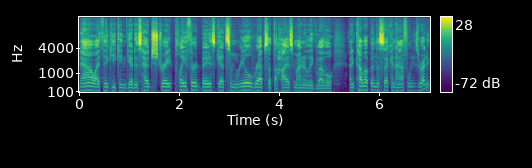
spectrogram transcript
Now I think he can get his head straight, play third base, get some real reps at the highest minor league level, and come up in the second half when he's ready.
